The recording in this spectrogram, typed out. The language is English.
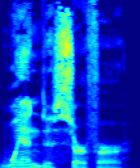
Wind surfer.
